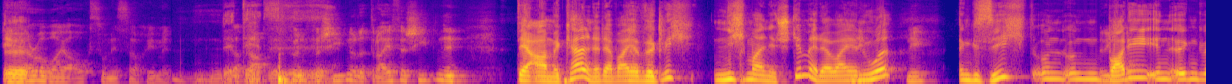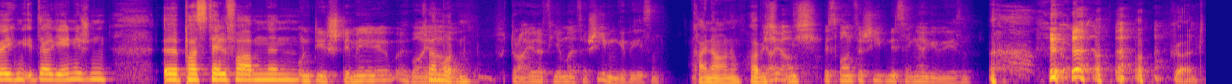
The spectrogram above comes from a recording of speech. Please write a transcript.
Dan äh, Harrow war ja auch so eine Sache mit. Da gab es fünf verschiedene oder drei verschiedene. Der arme Kerl, ne, der war ja. wirklich nicht mal eine Stimme, der war ja nur Nee, ein Gesicht und, und ein. Body in irgendwelchen italienischen äh, pastellfarbenen, und die Stimme war Klamotten. ja drei oder viermal verschieden gewesen. keine Ahnung, habe ich Ja, ja, mich, es waren verschiedene Sänger gewesen. Gott,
